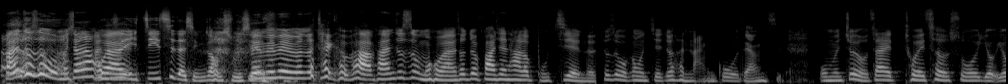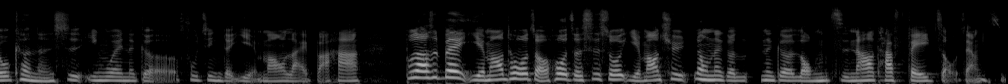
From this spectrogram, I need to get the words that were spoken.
反正就是我们乡下回来以鸡翅的形状出没现。没没没，那太可怕了。反正就是我们回来的时候就发现它都不见了，就是我跟我姐就很难过这样子。我们就有在推测说有有可能是因为那个附近的野猫来把它，不知道是被野猫拖走，或者是说野猫去弄那个那个笼子，然后它飞走这样子。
